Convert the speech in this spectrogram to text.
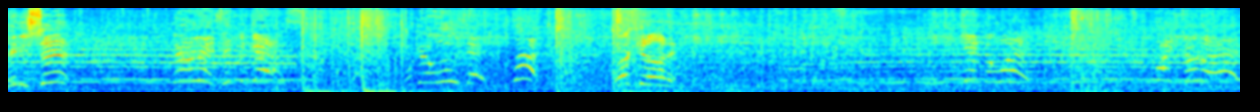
Can you see it? There it is! Hit the gas! We're gonna lose it! Look! Working on it! Get in the way! Right turn ahead!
